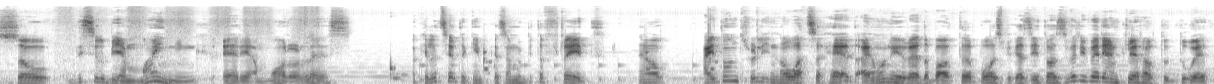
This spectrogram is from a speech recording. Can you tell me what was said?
So this will be a mining area, more or less. Okay, let's save the game because I'm a bit afraid. Now, I don't really know what's ahead. I only read about the boss because it was very, very unclear how to do it.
